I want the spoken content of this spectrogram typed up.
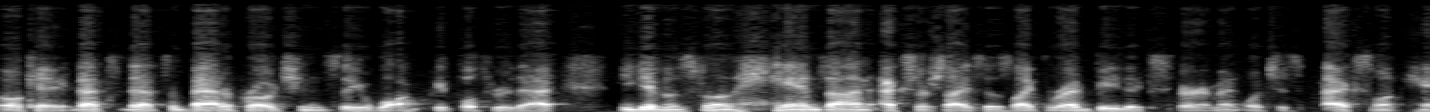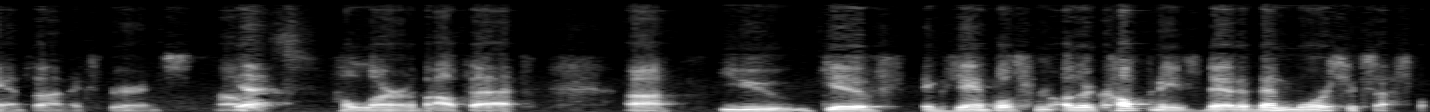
okay, that's that's a bad approach, and so you walk people through that. You give them some hands-on exercises like Red Bead experiment, which is excellent hands-on experience um, yes. to learn about that. Uh, you give examples from other companies that have been more successful.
